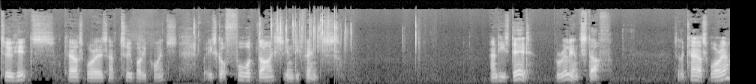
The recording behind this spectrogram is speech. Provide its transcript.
Two hits. Chaos Warriors have two body points, but he's got four dice in defense. And he's dead. Brilliant stuff. So the Chaos Warrior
